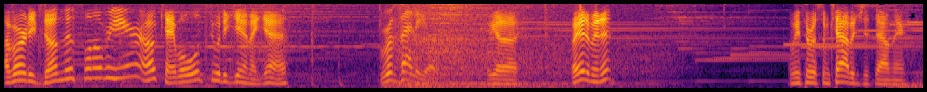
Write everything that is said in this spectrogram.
I've already done this one over here? Okay, well, let's do it again, I guess. Revelio. We gotta... Wait a minute. Let me throw some cabbages down there.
